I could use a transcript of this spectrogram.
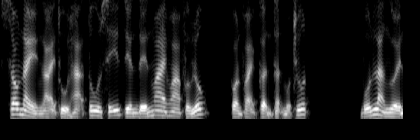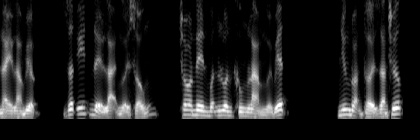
Sau này ngài thủ hạ tu sĩ tiến đến mai hoa phường lúc, còn phải cẩn thận một chút. Vốn là người này làm việc, rất ít để lại người sống, cho nên vẫn luôn không làm người biết. Nhưng đoạn thời gian trước,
